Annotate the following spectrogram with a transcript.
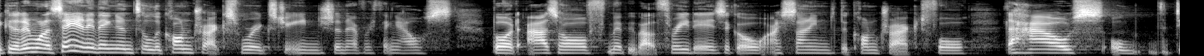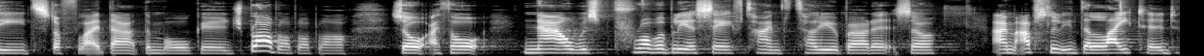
because I didn't want to say anything until the contracts were exchanged and everything else. But as of maybe about three days ago, I signed the contract for the house, all the deeds, stuff like that, the mortgage, blah, blah, blah, blah. So I thought now was probably a safe time to tell you about it. So I'm absolutely delighted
